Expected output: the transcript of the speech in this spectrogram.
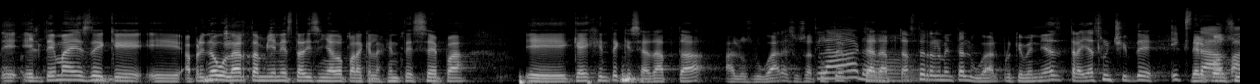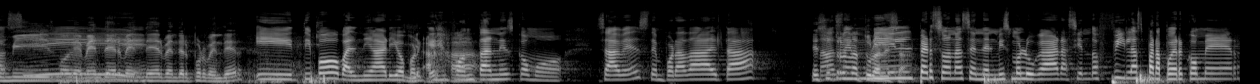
eh, el tema es de que Aprendo a Volar también está diseñado para que la gente sepa que hay gente que se adapta a los lugares. O sea, tú te, adaptaste realmente al lugar porque venías, traías un chip de, del consumismo, de vender, vender, vender por vender. Y tipo balneario, porque Fontán es como, ¿sabes? Temporada alta. Es otra de naturaleza. Mil personas en el mismo lugar haciendo filas para poder comer.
